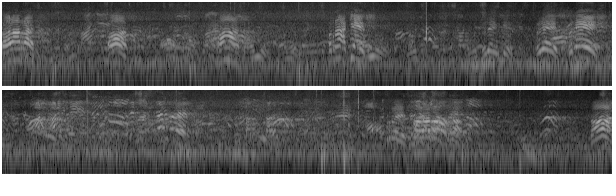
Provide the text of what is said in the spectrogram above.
Տար առաջ։ Պաս։ Պաս։ Բրա, գեվ։ Վրեն, գեվ։ Վրեն, վրեն։ Ապրես, տար առաջ, բրա։ Տար։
